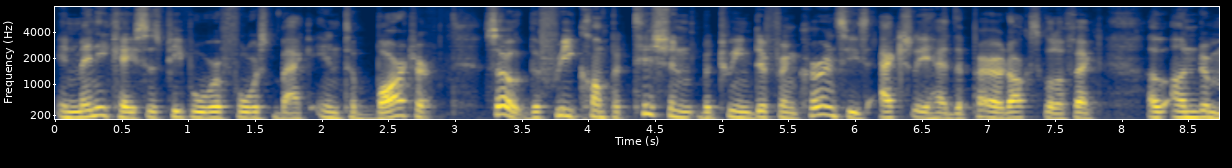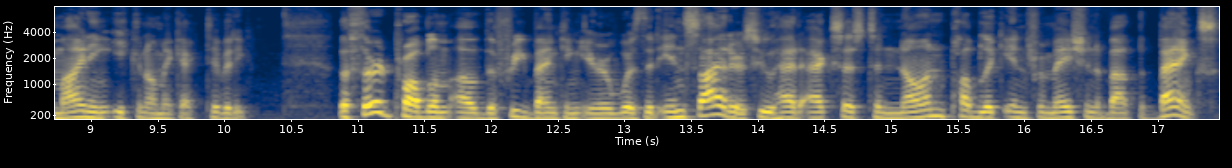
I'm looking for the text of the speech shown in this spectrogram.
in many cases, people were forced back into barter. So the free competition between different currencies actually had the paradoxical effect of undermining economic activity. The third problem of the free banking era was that insiders who had access to non public information about the banks,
